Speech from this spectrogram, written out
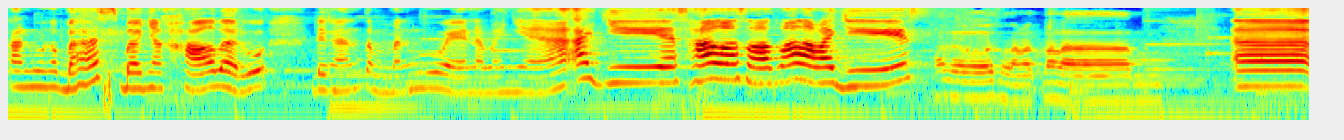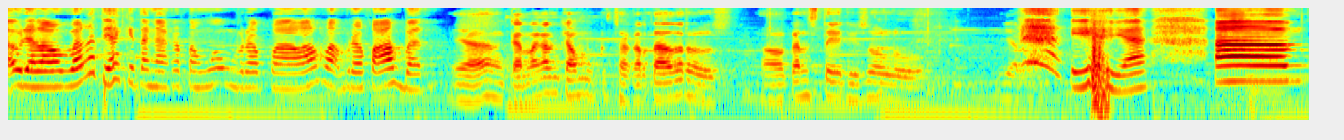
akan ngebahas banyak hal baru dengan temen gue namanya Ajis. Halo selamat malam Ajis. Halo selamat malam. Uh, Udah lama banget ya kita nggak ketemu berapa lama, berapa abad? Ya karena kan kamu ke Jakarta terus. Aku kan stay di Solo. Ya. Iya ya. Um,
